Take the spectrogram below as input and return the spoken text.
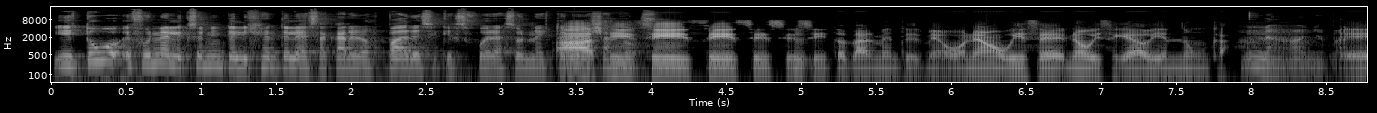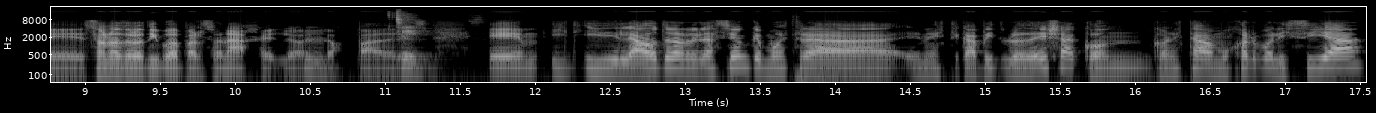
Y estuvo, fue una elección inteligente la de sacar a los padres y que fuera a ser una historia Ah, de sí, dos. sí, sí, sí, sí, Mm. sí, totalmente. Me- O no hubiese, no hubiese quedado bien nunca. No, para. Eh, son otro tipo de personajes lo- Mm. los padres. Sí. Em, y, y la otra relación que muestra en este capítulo de ella con, con esta mujer policía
